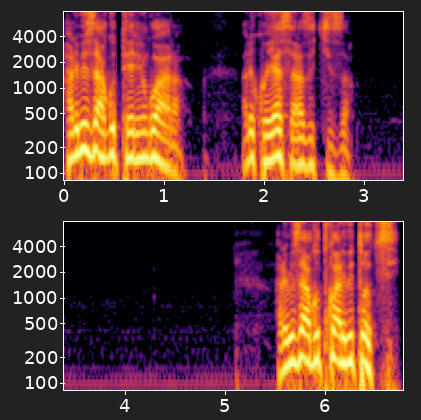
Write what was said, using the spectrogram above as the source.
Hari ibizagutera indwara. Ariko yesu arazikiza. Hari ibizagutwara ibitotsi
